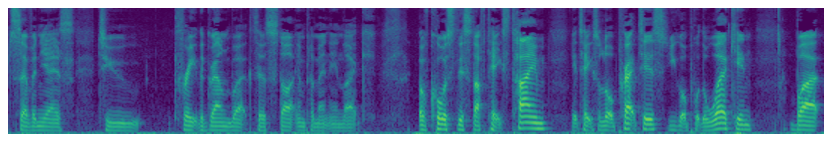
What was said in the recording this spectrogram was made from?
seven years to create the groundwork to start implementing. Like, of course, this stuff takes time. It takes a lot of practice. You got to put the work in, but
